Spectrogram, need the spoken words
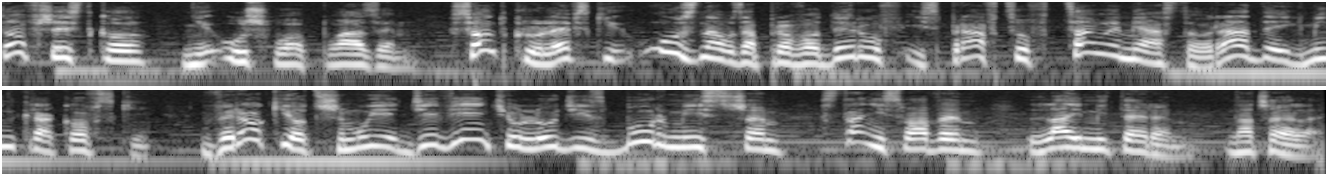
To wszystko nie uszło płazem. Sąd królewski uznał za prowodyrów i sprawców całe miasto, Radę i Gmin Krakowski. Wyroki otrzymuje dziewięciu ludzi z burmistrzem Stanisławem Lajmiterem na czele.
